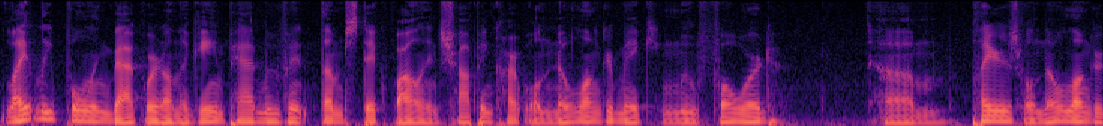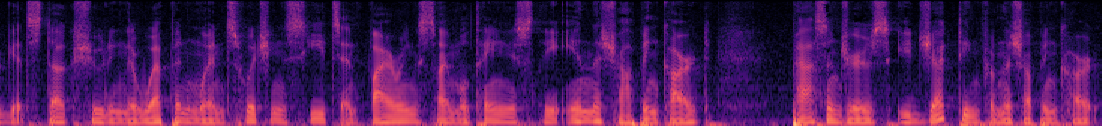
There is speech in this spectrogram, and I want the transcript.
Lightly pulling backward on the gamepad movement thumbstick while in shopping cart will no longer make you move forward. Um, players will no longer get stuck shooting their weapon when switching seats and firing simultaneously in the shopping cart. Passengers ejecting from the shopping cart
